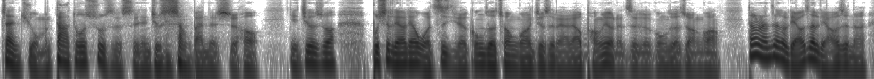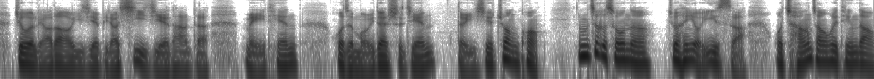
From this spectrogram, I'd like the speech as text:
占据我们大多数的时间就是上班的时候，也就是说不是聊聊我自己的工作状况，就是聊聊朋友的这个工作状况。当然，这个聊着聊着呢，就会聊到一些比较细节，他的每天或者某一段时间的一些状况。那么这个时候呢，就很有意思啊！我常常会听到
